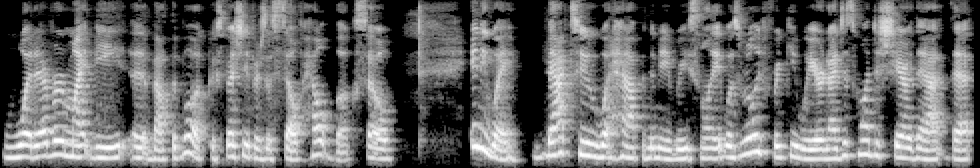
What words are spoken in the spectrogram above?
whatever might be uh, about the book, especially if there's a self-help book. So anyway, back to what happened to me recently. It was really freaky weird. And I just wanted to share that, that,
